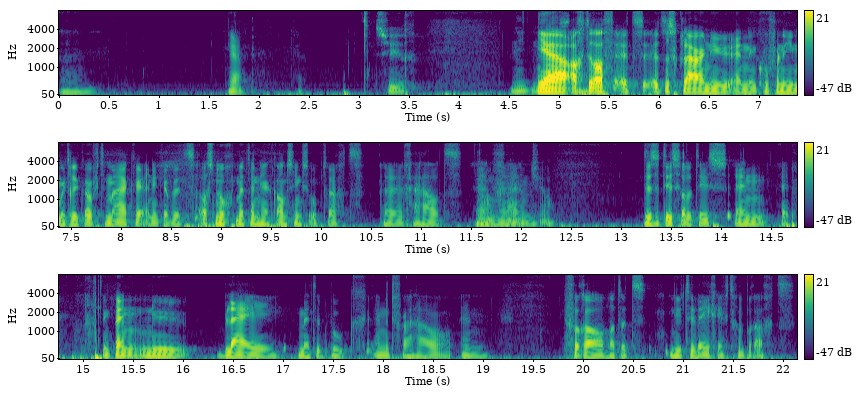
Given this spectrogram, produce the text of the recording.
Ehm, Zuur. Niet ja, achteraf, het, het is klaar nu en ik hoef er niet meer druk over te maken. En ik heb het alsnog met een herkansingsopdracht eh, gehaald. Oh, En, fijn, chill. dus het is wat het is. En ik ben nu blij met het boek en het verhaal. En vooral wat het nu teweeg heeft gebracht.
